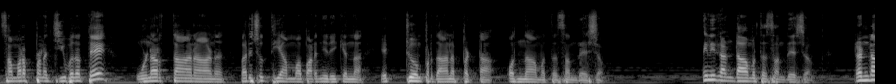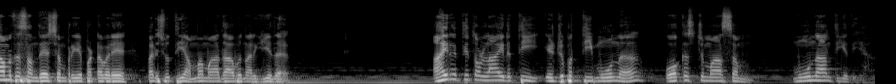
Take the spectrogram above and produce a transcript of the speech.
സമർപ്പണ ജീവിതത്തെ ഉണർത്താനാണ് പരിശുദ്ധി അമ്മ പറഞ്ഞിരിക്കുന്ന ഏറ്റവും പ്രധാനപ്പെട്ട ഒന്നാമത്തെ സന്ദേശം. ഇനി രണ്ടാമത്തെ സന്ദേശം. രണ്ടാമത്തെ സന്ദേശം പ്രിയപ്പെട്ടവരെ പരിശുദ്ധി അമ്മ മാതാവ് നൽകിയത് ആയിരത്തി തൊള്ളായിരത്തി എഴുപത്തി മൂന്ന് ഓഗസ്റ്റ് മാസം മൂന്നാം തീയതിയാണ്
